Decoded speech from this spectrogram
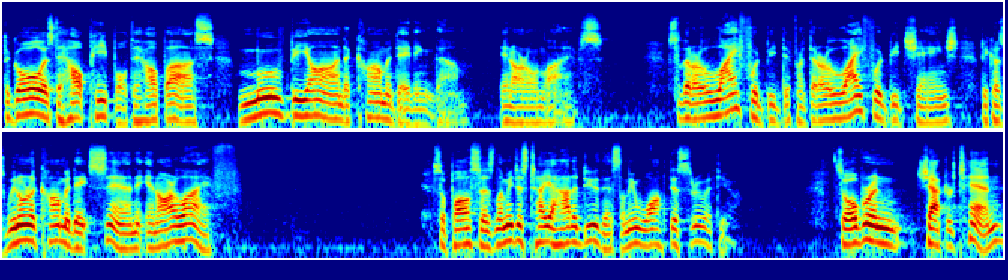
The goal is to help people, to help us move beyond accommodating them in our own lives. So that our life would be different, that our life would be changed, because we don't accommodate sin in our life. So Paul says, Let me just tell you how to do this. Let me walk this through with you. So over in chapter 10,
